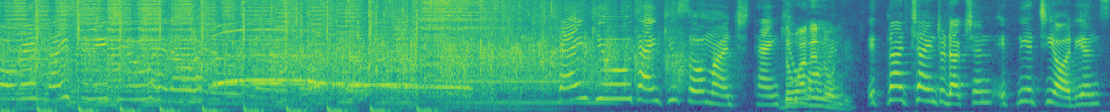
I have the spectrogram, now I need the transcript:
moment. Nice to meet you. Hello, hello. Thank you thank you so much thank you. इतना अच्छा इंट्रोडक्शन इतनी अच्छी ऑडियंस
